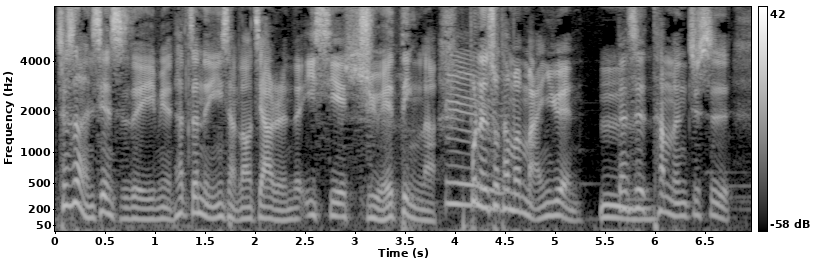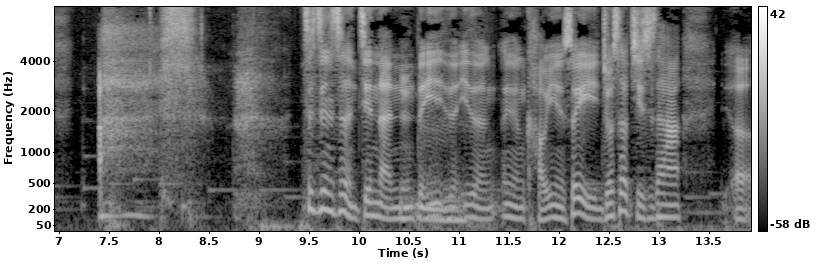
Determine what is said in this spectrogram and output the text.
这是很现实的一面，它真的影响到家人的一些决定啦。嗯。不能说他们埋怨，嗯。但是他们就是啊，这真的是很艰难的一种、一人一种考验。所以 Joseph 其实他呃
